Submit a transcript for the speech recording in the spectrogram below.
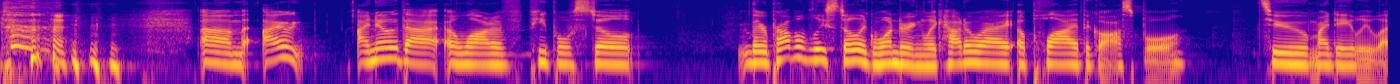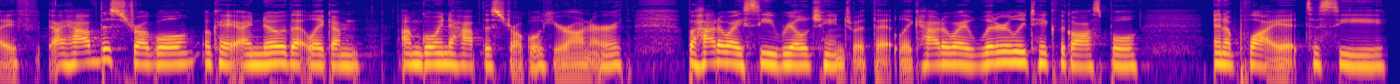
um, I I know that a lot of people still they're probably still like wondering like how do I apply the gospel to my daily life? I have this struggle. Okay, I know that like I'm I'm going to have this struggle here on earth, but how do I see real change with it? Like how do I literally take the gospel and apply it to see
